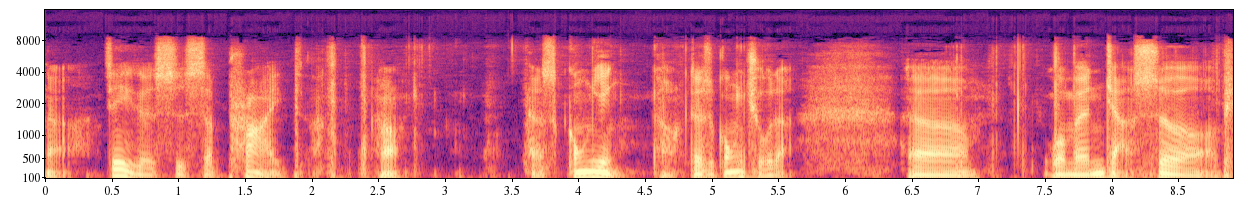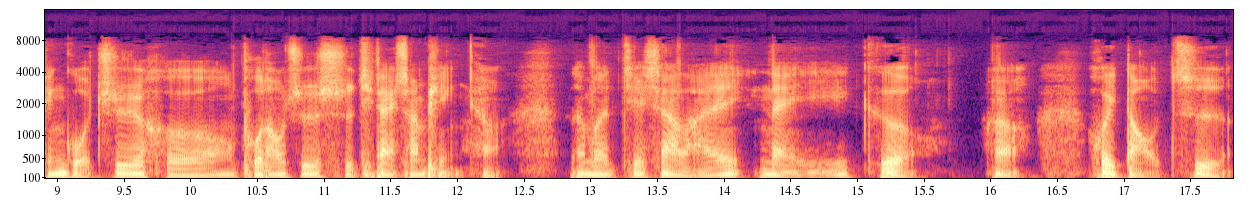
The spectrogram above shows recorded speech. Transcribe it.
啊，这个是 supplied 啊，它是供应啊，这是供求的。呃，我们假设苹果汁和葡萄汁是替代产品哈。 那么接下来哪一个啊会导致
